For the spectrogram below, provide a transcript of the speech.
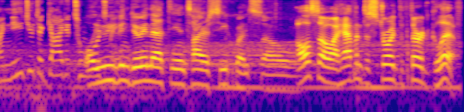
I need you to guide it towards Well, towards you've me. been doing that the entire sequence, so Also, I haven't destroyed the third glyph.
